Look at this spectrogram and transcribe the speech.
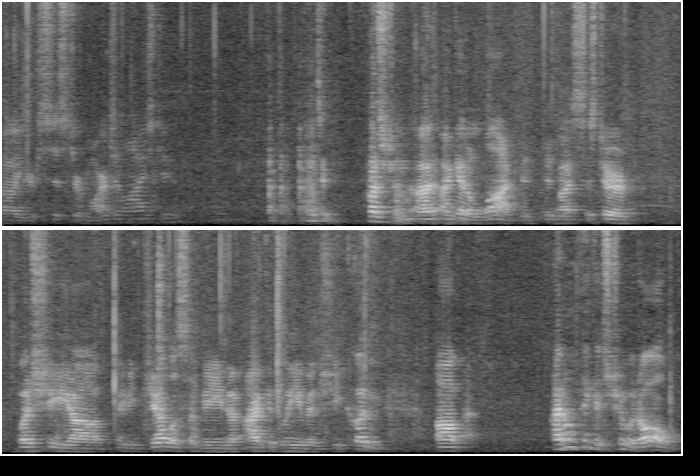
uh, your sister marginalized you? That's a question I, I get a lot. Did, did my sister, was she, uh, maybe jealous of me that I could leave and she couldn't? Um, I don't think it's true at all.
